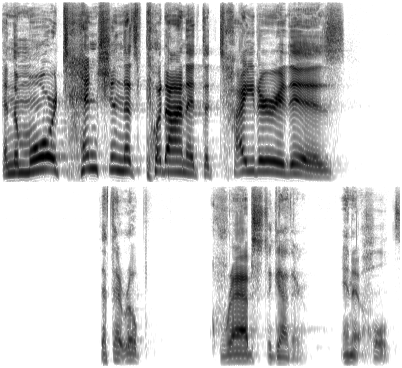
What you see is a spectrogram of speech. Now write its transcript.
And the more tension that's put on it, the tighter it is that that rope grabs together and it holds.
